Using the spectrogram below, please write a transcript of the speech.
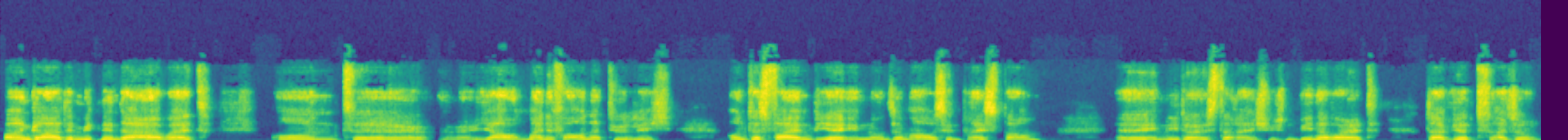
waren gerade mitten in der Arbeit. Und äh, ja, und meine Frau natürlich. Und das feiern wir in unserem Haus in Pressbaum äh, im niederösterreichischen Wienerwald. Da wird also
